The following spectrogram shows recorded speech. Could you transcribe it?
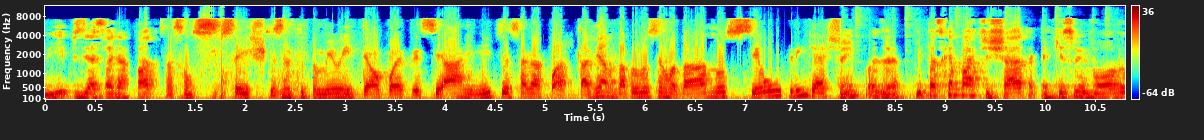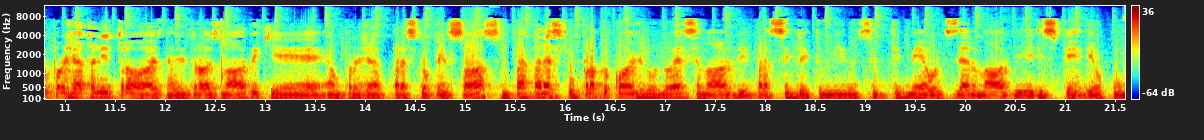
MIPS e SH4. São seis, 68000 Intel, PowerPC, ARM, MIPS e SH4. Tá vendo? Dá para você rodar no seu Dreamcast. Sim, pois é. E parece que a parte chata é que isso envolve o projeto NitroOS, né? NitroOS 9, que é um projeto, parece que open source, parece que o próprio código do S9 para 108.6809 ele se perdeu com,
